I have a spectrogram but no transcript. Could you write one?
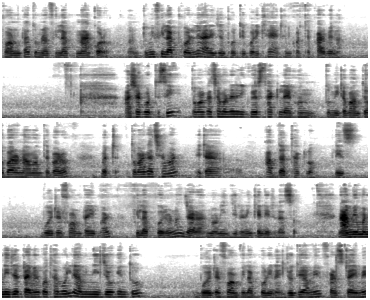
ফর্মটা তোমরা ফিল আপ না করো। কারণ তুমি ফিল আপ করলে আরেকজন ভর্তি পরীক্ষায় অ্যাটেন্ড করতে পারবে না। আশা করতেছি তোমার কাছে আমার রিকোয়েস্ট থাকলে এখন তুমি এটা মানতেও পারো, না মানতে পারো বাট তোমার কাছে আমার এটা আবদার থাকল। প্লিজ বইটার ফর্মটা এবার ফিল আপ করো না, যারা নন ইঞ্জিনিয়ারিং ক্যান্ডিডেট আছো। না, আমি আমার নিজের টাইমের কথা বলি, আমি নিজেও কিন্তু বইটার ফর্ম ফিল আপ করি নাই। যদিও আমি ফার্স্ট টাইমে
